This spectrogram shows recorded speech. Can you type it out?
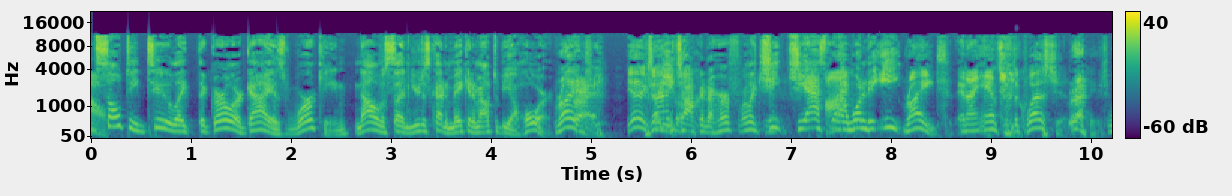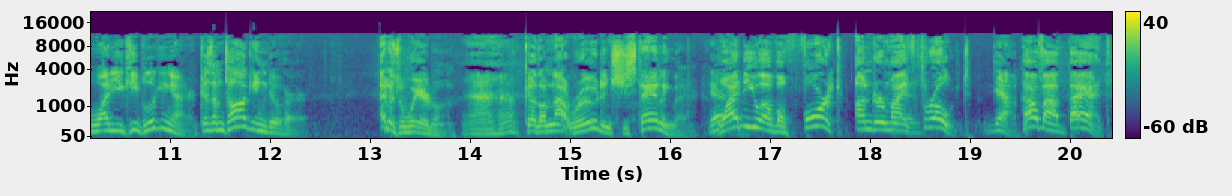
it's insulting too. Like the girl or guy is working. Now all of a sudden you're just kind of making him out to be a whore. Right. Right. Yeah, What exactly. are you talking to her for? Like she she asked what I I'm- wanted to eat. Right, and I answered the question. Right. Why do you keep looking at her? Because I'm talking to her. That is a weird one. Uh huh. Because I'm not rude and she's standing there. Yeah. Why do you have a fork under my throat? Yeah. How about that?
